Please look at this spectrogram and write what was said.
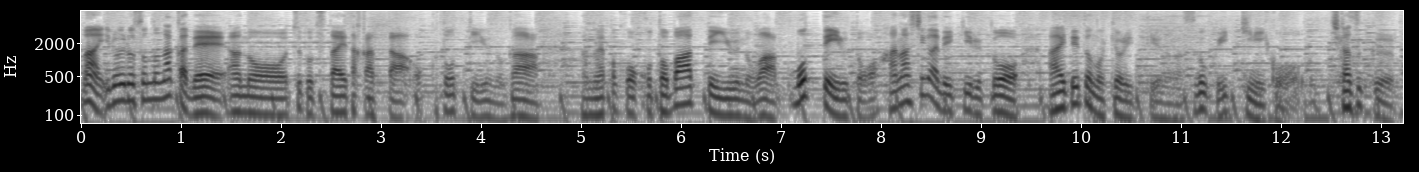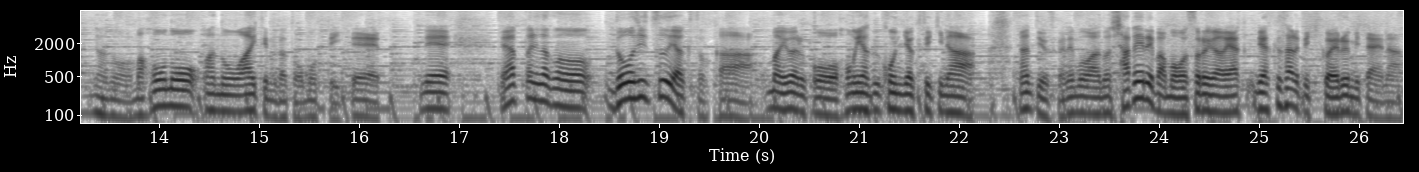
まあ、いろいろその中で、あの、ちょっと伝えたかったことっていうのが、あの、やっぱこう、言葉っていうのは、持っていると、話ができると、相手との距離っていうのがすごく一気にこう、近づく、あの、魔法の、あの、アイテムだと思っていて、で、やっぱりなんかこう、同時通訳とか、まあ、いわゆるこう、翻訳こんにゃく的な、なんていうんですかね、もうあの、喋ればもうそれが略略されて聞こえるみたいな、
